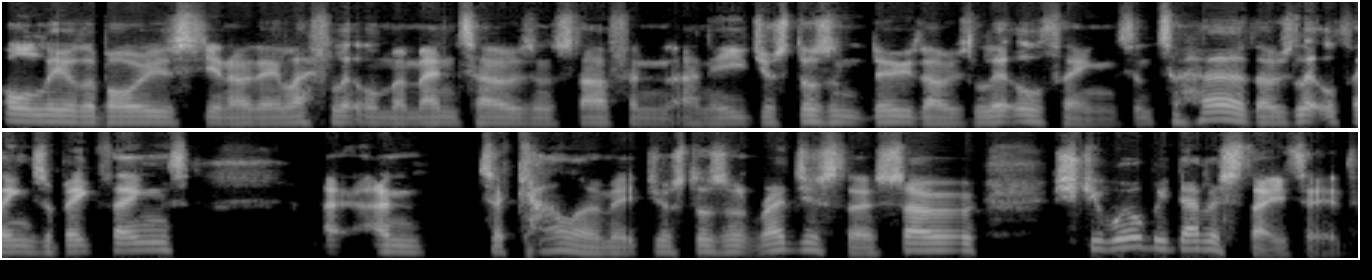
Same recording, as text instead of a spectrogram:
all the other boys, you know, they left little mementos and stuff, and and he just doesn't do those little things. And to her, those little things are big things, and to Callum, it just doesn't register. So she will be devastated,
